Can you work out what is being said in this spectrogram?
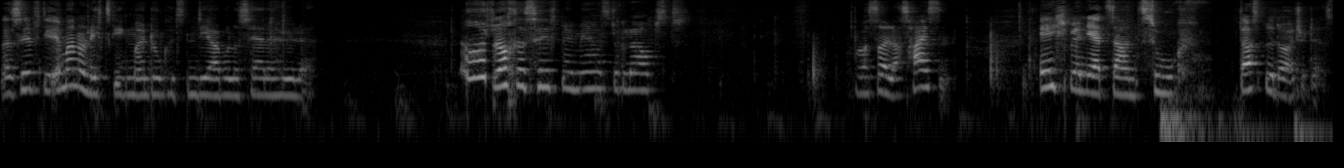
Das hilft dir immer noch nichts gegen meinen dunkelsten Diabolus Herr der Höhle. Oh doch, es hilft mir mehr, als du glaubst. Was soll das heißen? Ich bin jetzt am Zug. Das bedeutet es.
